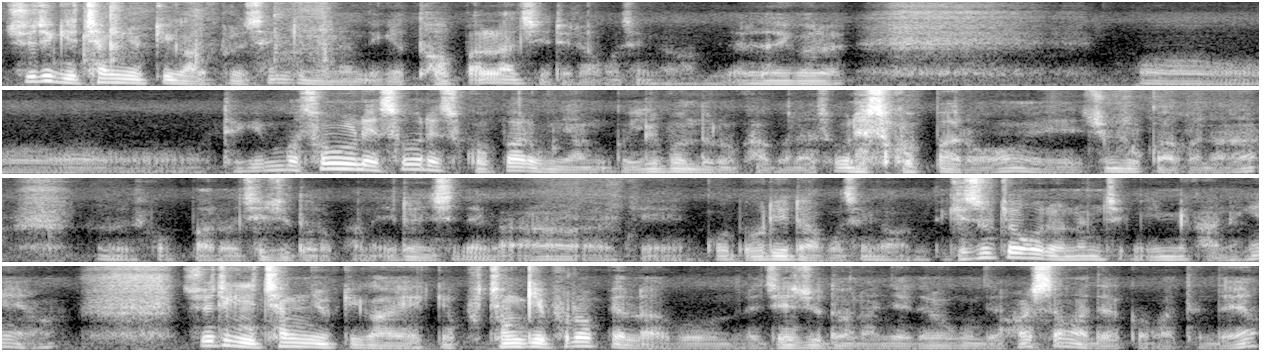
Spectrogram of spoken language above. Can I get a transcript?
수직 이착륙기가 앞으로 생기면은 이게 더 빨라지리라고 생각합니다. 그래서 이거를 어 되게 뭐 서울에 서울에서 곧바로 그냥 그 일본으로 가거나 서울에서 곧바로 예, 중국 가거나 곧바로 제주도로 가는 이런 시대가 이렇게 곧 오리라고 생각합니다. 기술적으로는 지금 이미 가능해요. 수직 이착륙기가 이렇게 전기 프로펠러하고 제주도나 이제 이런 군데 활성화될 것 같은데요.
